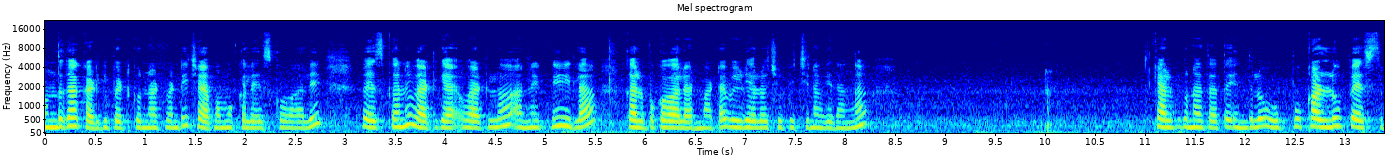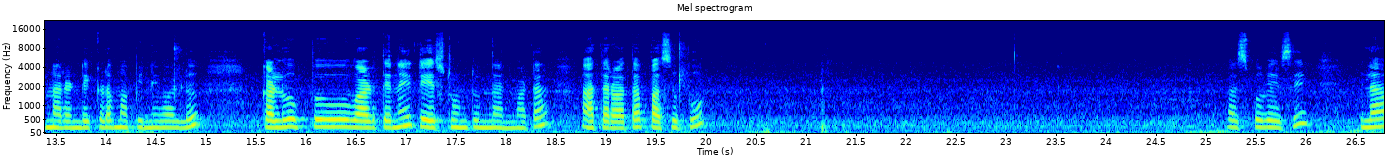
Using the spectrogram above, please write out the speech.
ముందుగా కడిగి పెట్టుకున్నటువంటి చేప ముక్కలు వేసుకోవాలి. వేసుకొని వాటికి వాటిలో అన్నిటినీ ఇలా కలుపుకోవాలన్నమాట. వీడియోలో చూపించిన విధంగా. కలుపుకున్న తర్వాత ఇందులో ఉప్పు కళ్ళు ఉప్పు వేస్తున్నారండి ఇక్కడ మా పిన్ని వాళ్ళు. కళ్ళు ఉప్పు వాడితేనే టేస్ట్ ఉంటుంది అనమాట ఆ తర్వాత పసుపు. పసుపు వేసి ఇలా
